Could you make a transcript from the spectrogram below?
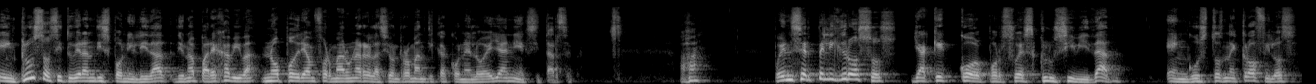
Que incluso si tuvieran disponibilidad de una pareja viva, no podrían formar una relación romántica con él o ella ni excitarse. Ajá. Pueden ser peligrosos ya que por su exclusividad en gustos necrófilos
